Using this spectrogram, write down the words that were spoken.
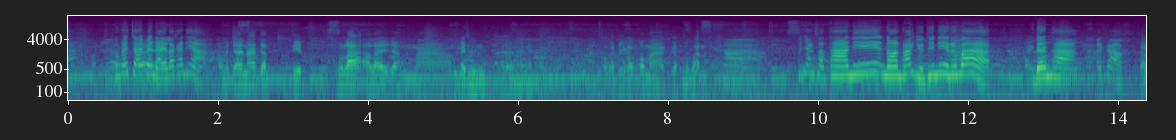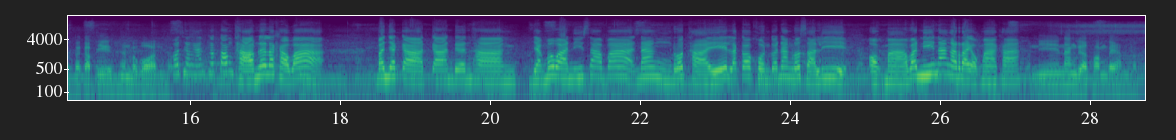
คุณไว้ใจไปไหนแล้วคะเนี่ย เอาไปใจน่าจะติดธุระอะไรยังมาไม่ถึงอะไรนี้นะครับ กติเขาก็มาเกือบทุกวันนะครับค่ะ คุณยังศรัทธานี้นอนพักอยู่ที่นี่หรือว่า ไปกลับเดินทางไปกลับ ครับไปกลับที่ฮันบวรครับ เพราะฉะนั้นก็ต้องถามแล้วล่ะค่ะว่า บรรยากาศการเดินทางอย่างเมื่อวานนี้ทราบว่านั่งรถไถแล้วก็คนก็นั่งรถสาลี่ออกมา วันนี้นั่งอะไรออกมาคะวันนี้นั่งเรือท้องแบนครับ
